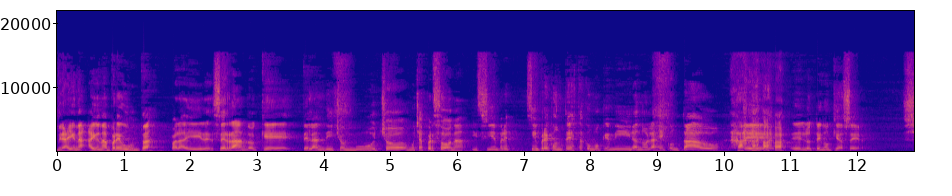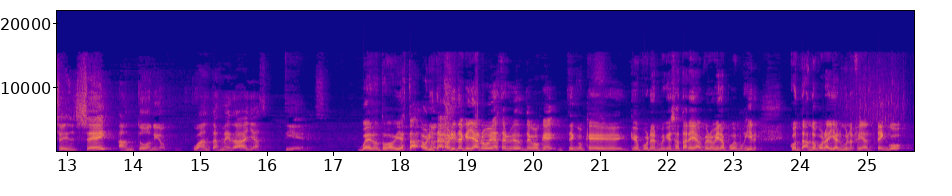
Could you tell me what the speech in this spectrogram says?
Mira, hay una, hay una pregunta para ir cerrando que te la han dicho mucho, muchas personas y siempre, siempre contestas como que mira, no las he contado, eh, eh, lo tengo que hacer. Sensei Antonio, ¿cuántas medallas tienes? Bueno, todavía está. Ahorita, ahorita que ya no voy a estar viendo, tengo que, tengo que, que ponerme en esa tarea. Pero mira, podemos ir contando por ahí algunas. Fíjate, tengo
